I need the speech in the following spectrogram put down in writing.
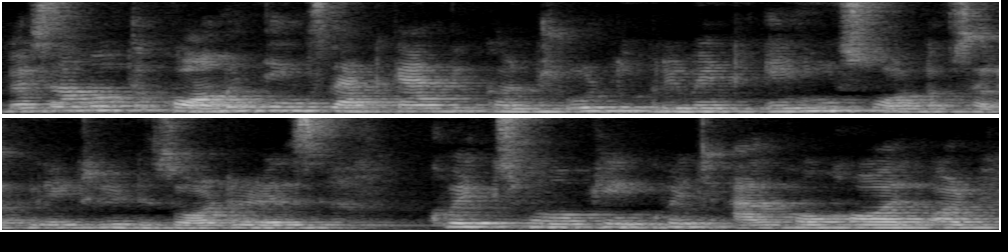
But some of the common things that can be controlled to prevent any sort of circulatory disorder is quit smoking, quit alcohol or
